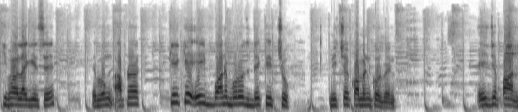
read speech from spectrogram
কীভাবে লাগিয়েছে এবং আপনারা কে কে এই পানে বরজ দেখতে ইচ্ছুক, নিশ্চয় কমেন্ট করবেন। এই যে পান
